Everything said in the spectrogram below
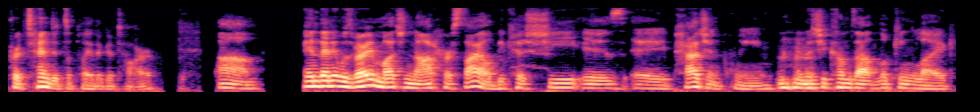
pretended to play the guitar. Um, and then it was very much not her style because she is a pageant queen. Mm-hmm. and then she comes out looking like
